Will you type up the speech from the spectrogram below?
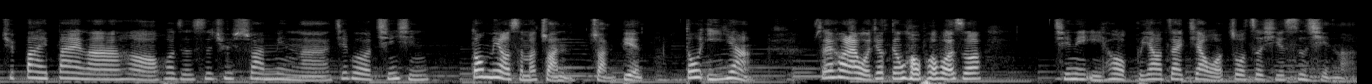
去拜拜啦，哈，或者是去算命啦，结果情形都没有什么转转变，都一样。所以后来我就跟我婆婆说，请你以后不要再叫我做这些事情了，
